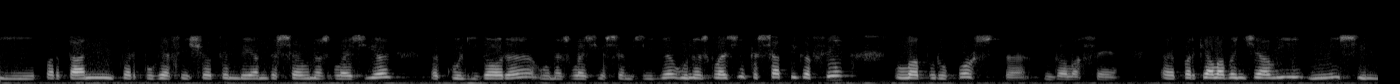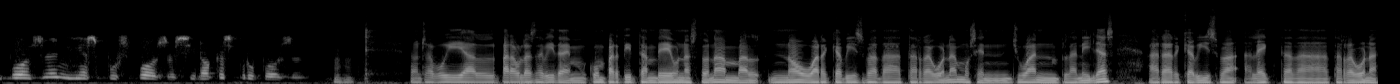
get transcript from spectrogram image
i, per tant, per poder fer això també hem de ser una església acollidora, una església senzilla, una església que sàpiga fer la proposta de la fe, eh, perquè l'Evangeli ni s'imposa ni es posposa, sinó que es proposa. Uh -huh. Doncs avui al Paraules de Vida hem compartit també una estona amb el nou arcabisbe de Tarragona, mossèn Joan Planilles, ara arcabisbe electe de Tarragona.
